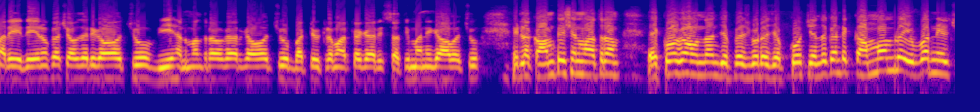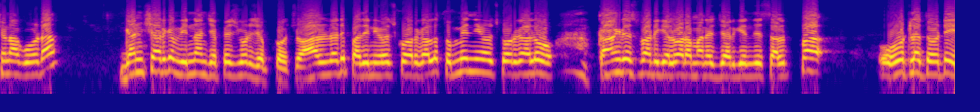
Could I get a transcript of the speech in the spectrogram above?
మరి రేణుక చౌదరి కావచ్చు వి. హనుమంతరావు గారు కావచ్చు బట్టి విక్రమార్క గారి సతీమణి కావచ్చు ఇట్లా కాంపిటీషన్ మాత్రం ఎక్కువగా ఉందని చెప్పేసి కూడా చెప్పుకోవచ్చు. ఎందుకంటే ఖమ్మంలో ఎవరు నిలిచినా కూడా గన్ షాట్గా విన్ అని చెప్పేసి కూడా చెప్పుకోవచ్చు. ఆల్రెడీ పది నియోజకవర్గాలు తొమ్మిది నియోజకవర్గాలు కాంగ్రెస్ పార్టీ గెలవడం అనేది జరిగింది. స్వల్ప ఓట్లతోటి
